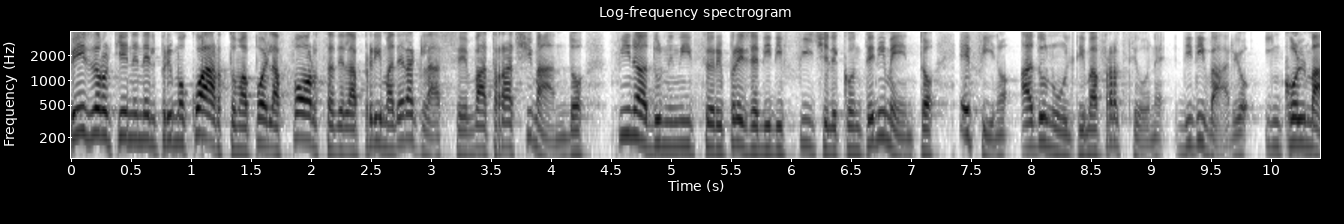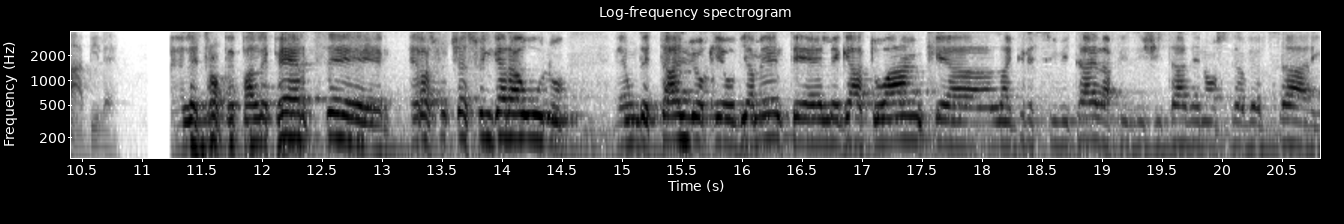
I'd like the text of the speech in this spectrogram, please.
Pesaro tiene nel primo quarto, ma poi la forza della prima della classe va tracimando fino ad un inizio ripresa di difficile contenimento e fino ad un'ultima frazione di divario incolmabile. Le troppe palle perse era successo in gara 1, è un dettaglio che ovviamente è legato anche all'aggressività e alla fisicità dei nostri avversari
